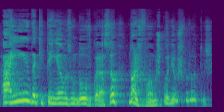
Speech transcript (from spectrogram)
ainda que tenhamos um novo coração, nós vamos colher os frutos.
